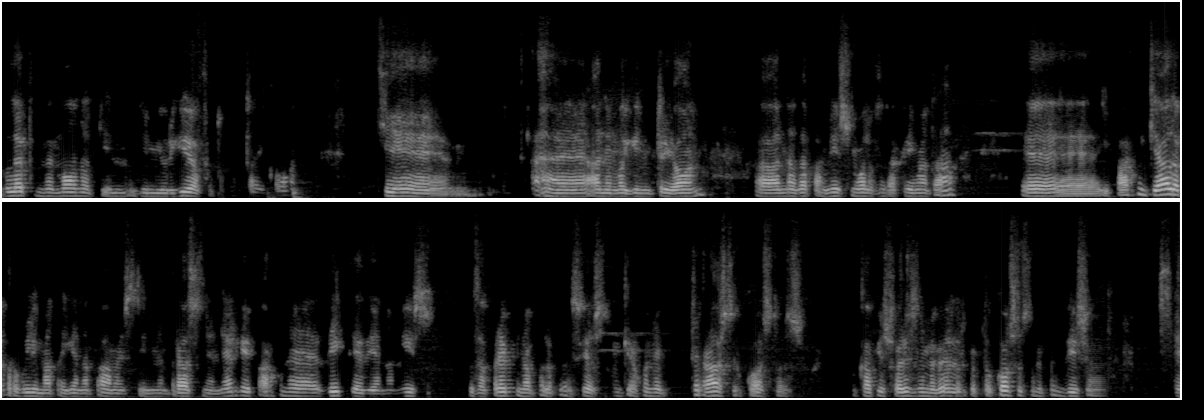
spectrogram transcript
βλέπουμε μόνο την δημιουργία φωτοβολταϊκών και ε, ανεμογεννητριών, να δαπανίσουμε όλα αυτά τα χρήματα. Ε, υπάρχουν και άλλα προβλήματα για να πάμε στην πράσινη ενέργεια. Υπάρχουν δίκτυα διανομής που θα πρέπει να πολλαπλασιαστούν και έχουν τεράστιο κόστος. Κάποιες φορές είναι μεγαλύτερο και από το κόστος των επενδύσεων σε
